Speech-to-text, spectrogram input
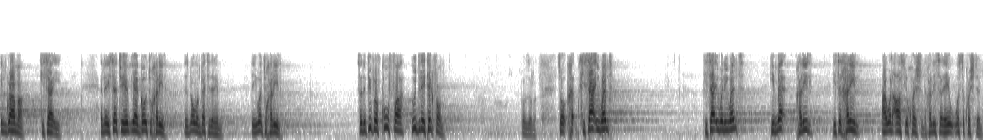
in grammar? Kisa'i. And they said to him, yeah, go to Khalil. There's no one better than him. Then he went to Khalil. So the people of Kufa, who did they take from? So Kisa'i went. Kisa'i, when he went, he met Khalil. He said, Khalil, I want to ask you a question. Khalil said, hey, what's the question?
